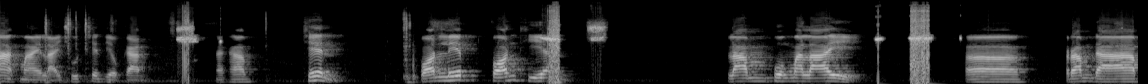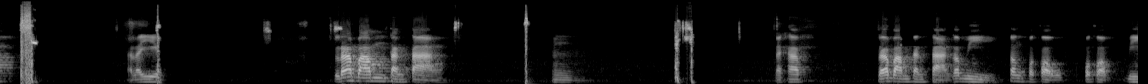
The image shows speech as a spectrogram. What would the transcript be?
มากมายหลายชุดเช่นเดียวกันนะครับ เช่น ฟอนเล็บ ฟอนเทียนลำพวงมาลัยรำดาบ อะไรอีกระบำต่างๆนะครับระบำต่างๆ ก็มีต้องประกอบประกอบมี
